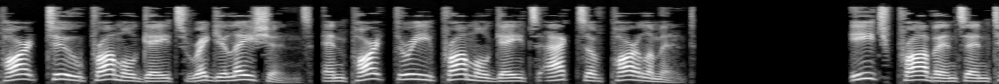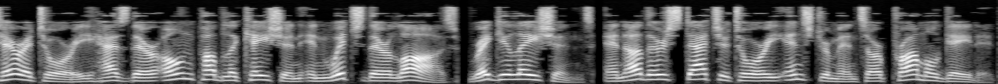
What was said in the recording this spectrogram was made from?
Part 2 promulgates regulations, and Part 3 promulgates Acts of Parliament. Each province and territory has their own publication in which their laws, regulations, and other statutory instruments are promulgated.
